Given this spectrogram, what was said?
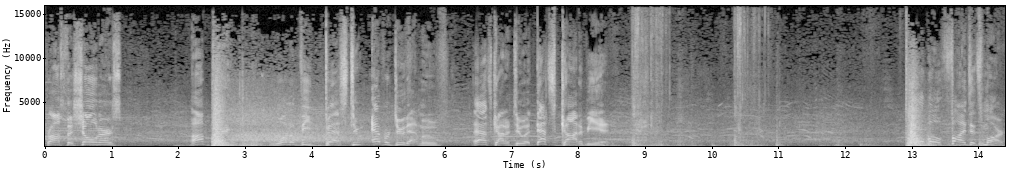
Cross the shoulders. Up. One of the best to ever do that move. That's got to do it. That's got to be it. Elbow finds its mark.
